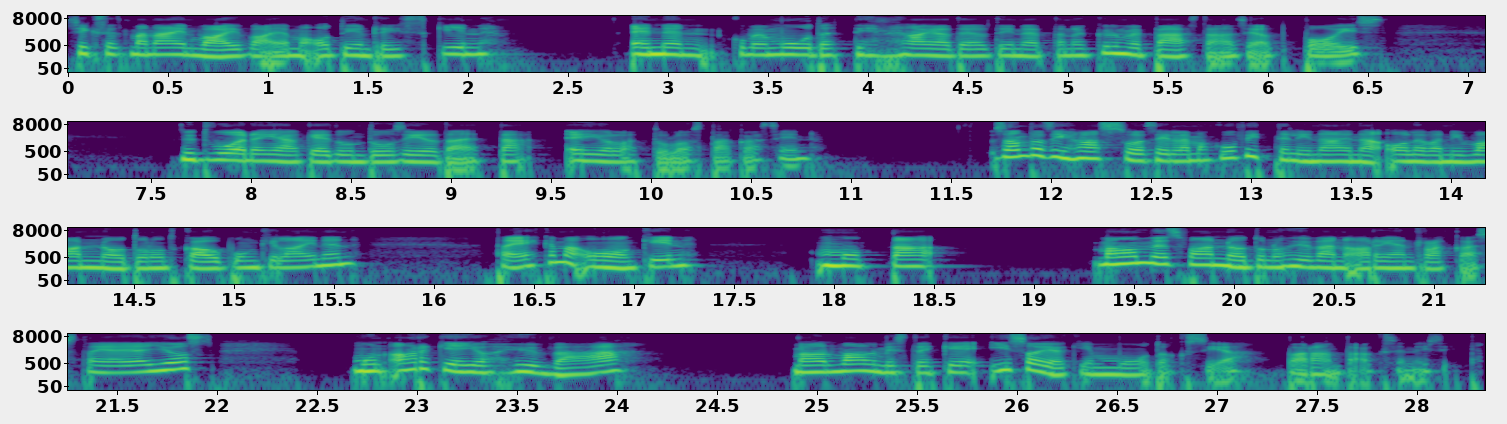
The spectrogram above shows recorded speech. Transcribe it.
Siksi, että mä näin vaivaa ja mä otin riskin. Ennen kuin me muutettiin, me ajateltiin, että no kyllä me päästään sieltä pois. Nyt vuoden jälkeen tuntuu siltä, että ei olla tulos takaisin. Se on tosi hassua, sillä mä kuvittelin aina olevani vannoutunut kaupunkilainen. Tai ehkä mä oonkin. Mutta mä oon myös vannoutunut hyvän arjen rakastaja. Ja jos mun arki ei ole hyvää, mä oon valmis tekemään isojakin muutoksia parantaakseni sitä.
